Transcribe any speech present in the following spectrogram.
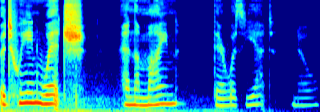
between which and the mine there was yet no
